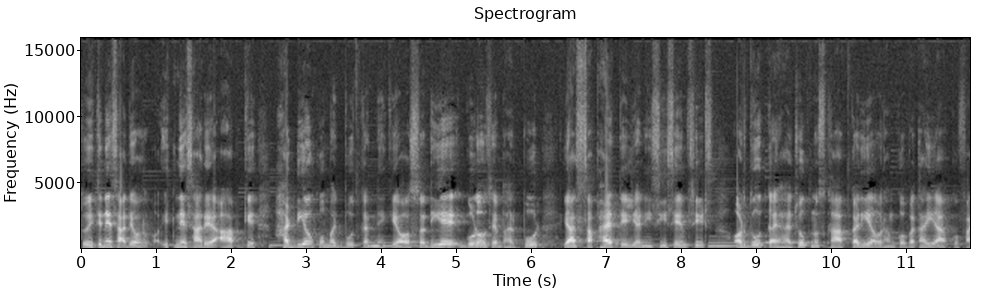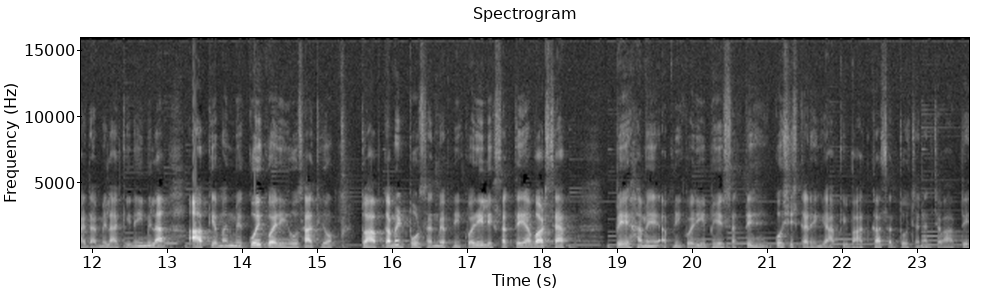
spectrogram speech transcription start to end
तो इतने सारे और इतने सारे आपके हड्डियों को मज़बूत करने के औषधीय गुणों से भरपूर या सफ़ेद तेल यानी सीसेम सीड्स और दूध का यह अचूक नुस्खा आप करिए और हमको बताइए आपको फ़ायदा मिला कि नहीं मिला। आपके मन में कोई क्वेरी हो साथियों तो आप कमेंट पोर्सन में अपनी क्वेरी लिख सकते हैं या व्हाट्सएप पे हमें अपनी क्वेरी भेज सकते हैं। कोशिश करेंगे आपकी बात का संतोषजनक जवाब दें।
